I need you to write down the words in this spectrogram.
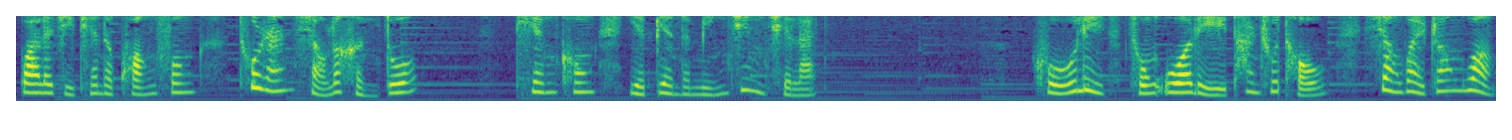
刮了几天的狂风突然小了很多，天空也变得明净起来。狐狸从窝里探出头，向外张望。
